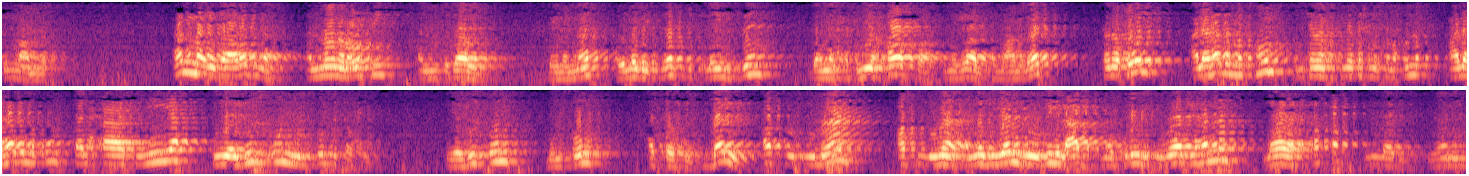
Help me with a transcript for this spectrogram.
في المعاملات أما إذا أردنا المعنى العرفي المتداول بين الناس أو الذي يثبت إليه الذهن بأن الحكمية خاصة في مجال المعاملات فنقول على هذا المفهوم الحاكمية تشمل كما قلنا على هذا المفهوم الحاكمية هي جزء من صلب التوحيد. هي جزء من صلب التوحيد. بل أصل الإيمان أصل الإيمان الذي ينجو به العبد من الخلود في نار جهنم لا يتحقق إلا بالإيمان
